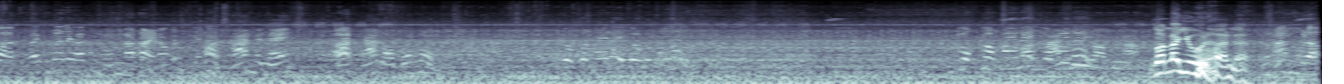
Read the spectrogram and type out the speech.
ว่าไปขึ้นมาเลยครับ หนุนมาได้เนาะอ้าวฐานไปไหนอ้าวฐานออกเพิ่มเล ยยกคนไม่ได้ยกคนไม่ได้ยกยกไม่ได้ยกไม่ได้รอบนึงแล้วรถเราอยู่เลยนะทางอยู่แล้ว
